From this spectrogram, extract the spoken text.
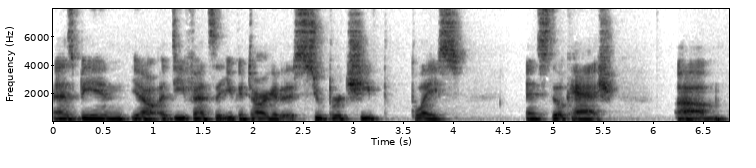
as being you know a defense that you can target at a super cheap place and still cash. Um,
